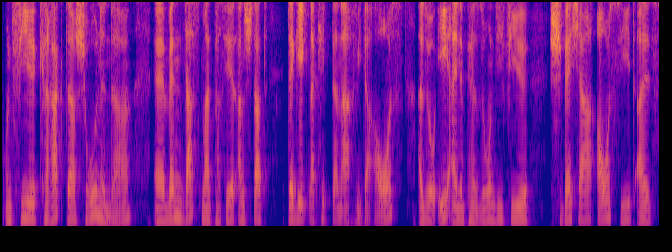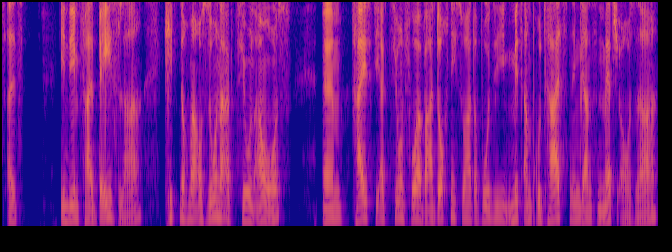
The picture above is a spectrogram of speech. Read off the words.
und viel charakterschonender, äh, wenn das mal passiert, anstatt der Gegner kickt danach wieder aus. Also eh eine Person, die viel schwächer aussieht als, als in dem Fall Basler, kickt nochmal aus so einer Aktion aus. Ähm, heißt, die Aktion vorher war doch nicht so hart, obwohl sie mit am brutalsten im ganzen Match aussah.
